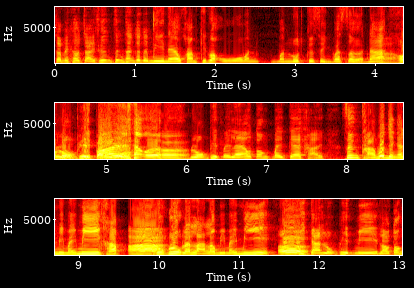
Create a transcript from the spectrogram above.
จะไม่เข้าใจซึ่งซึ่งท่านก็จะมีแนวความคิดว่าโอ้มันมนุษย์คือสิ่งประเสริฐนะอ่าเขาหลงผิดไปแล้วเออเออหลงผิดไปแล้วต้องไปแก้ไข ซึ่งถามว่าอย่างนั้นมีไหมมีครับอ่าลูกๆหลานๆเรามีไหมมีเออ ที่การหลงผิดมีเราต้อง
